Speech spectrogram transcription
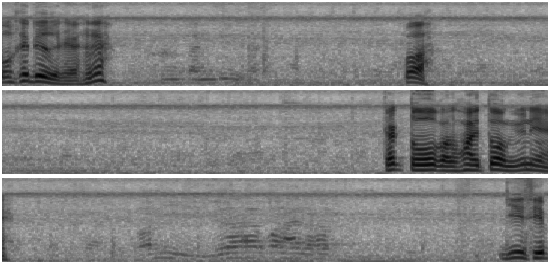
มันคือดื้อแท้เฮ้ยป่ะจักโตกับห้อยตรงอยู่นี่ยี่สิบ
